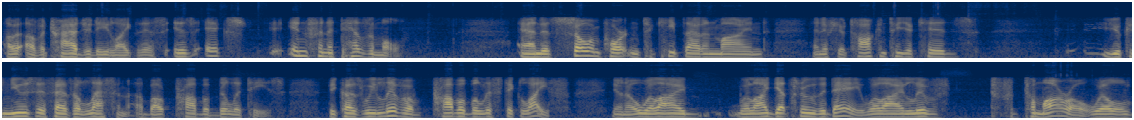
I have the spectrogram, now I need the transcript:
of a tragedy like this is ex- infinitesimal. And it's so important to keep that in mind. And if you're talking to your kids, you can use this as a lesson about probabilities because we live a probabilistic life. You know, will I will I get through the day? Will I live t- tomorrow? Will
